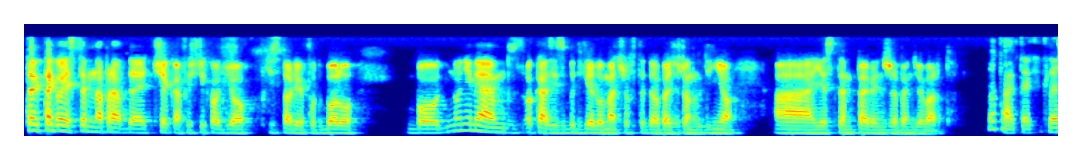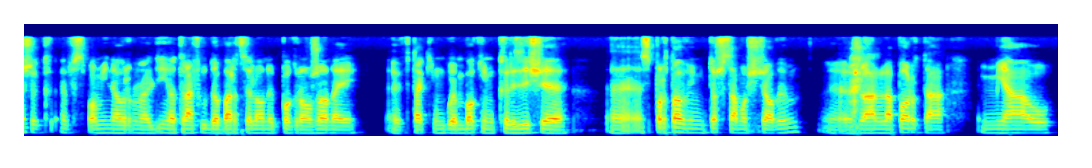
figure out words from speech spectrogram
tego jestem naprawdę ciekaw, jeśli chodzi o historię futbolu, bo no nie miałem okazji zbyt wielu meczów wtedy obejrzeć Ronaldinho, a jestem pewien, że będzie warto. No tak, tak jak Leszek wspominał, Ronaldinho trafił do Barcelony pogrążonej w takim głębokim kryzysie e, sportowym i tożsamościowym. E, Joan Laporta miał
